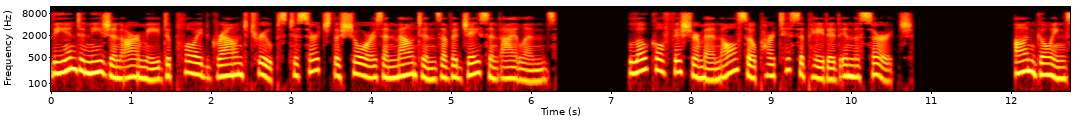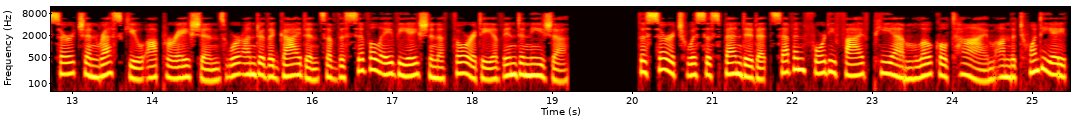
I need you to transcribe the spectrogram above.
The Indonesian Army deployed ground troops to search the shores and mountains of adjacent islands. Local fishermen also participated in the search. Ongoing search and rescue operations were under the guidance of the Civil Aviation Authority of Indonesia. The search was suspended at 7.45 p.m. local time on 28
